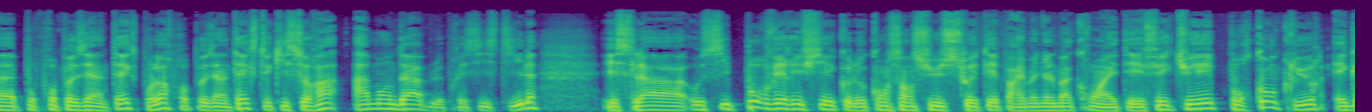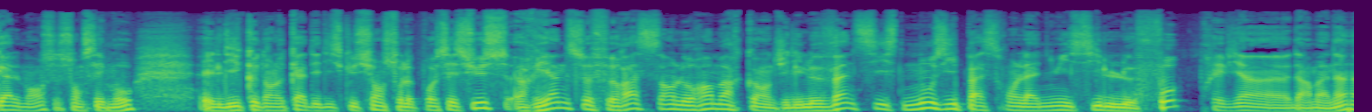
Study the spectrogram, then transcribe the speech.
euh, pour proposer un texte, pour leur proposer un texte qui sera amendable, précise-t-il. Et cela aussi pour vérifier que le consensus souhaité par Emmanuel Macron a été effectué. Pour conclure également, ce sont ses mots. Il dit que dans le cadre des discussions sur le processus, rien ne se fera sans Laurent Marcangeli. Le 26, nous y passerons la nuit s'il le faut, prévient Darmanin,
